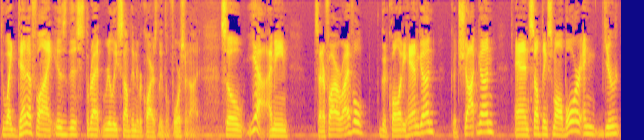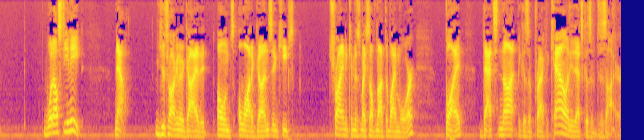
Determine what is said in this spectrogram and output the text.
to identify is this threat really something that requires lethal force or not. So yeah, I mean, center fire rifle, good quality handgun, good shotgun, and something small bore, and you're what else do you need? Now, you're talking to a guy that owns a lot of guns and keeps trying to convince myself not to buy more, but that's not because of practicality, that's because of desire.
